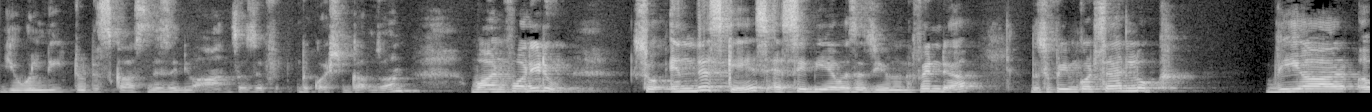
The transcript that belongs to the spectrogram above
You will need to discuss this in your answers if the question comes on 142. So in this case, SCBA versus Union of India, the Supreme Court said, look, we are a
